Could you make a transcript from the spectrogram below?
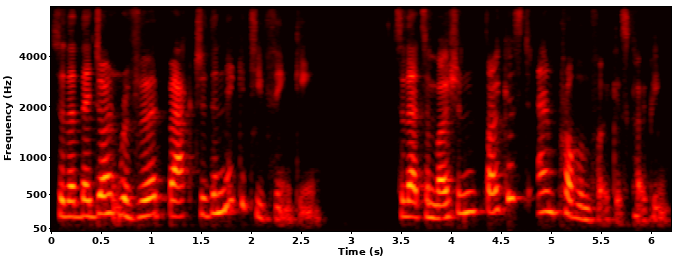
so that they don't revert back to the negative thinking. So that's emotion focused and problem focused coping.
